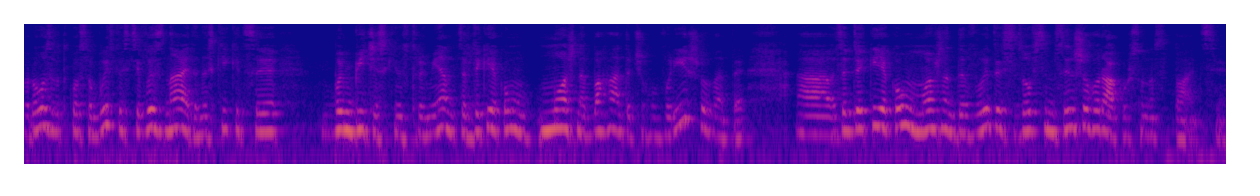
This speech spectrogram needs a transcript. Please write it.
розвитку особистості, ви знаєте, наскільки це бомбічний інструмент, завдяки якому можна багато чого вирішувати, завдяки якому можна дивитись зовсім з іншого ракурсу на ситуації.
